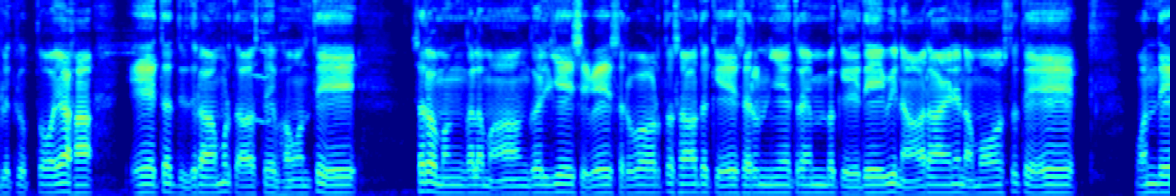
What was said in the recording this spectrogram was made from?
ब्लिकृप्तो यः एतद्विदुरामृतास्ते भवन्ति सर्वमङ्गलमाङ्गल्ये शिवे सर्वार्थसाधके शरण्ये त्र्यम्बके देवि नारायणे नमोऽस्तु ते वन्दे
